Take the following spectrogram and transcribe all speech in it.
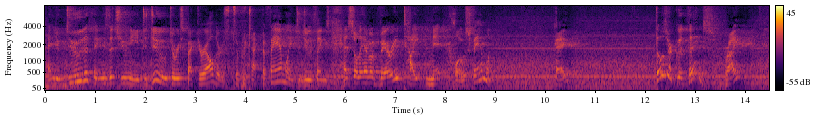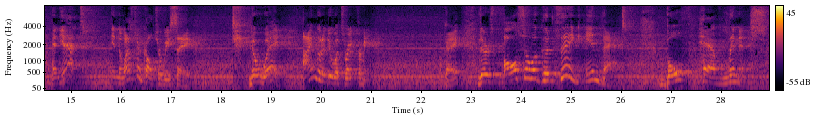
And you do the things that you need to do to respect your elders, to protect the family, to do things. And so they have a very tight knit, close family. Okay? Those are good things, right? And yet, in the Western culture, we say, no way. I'm going to do what's right for me. Okay? There's also a good thing in that. Both have limits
